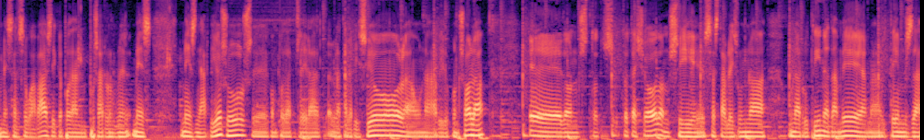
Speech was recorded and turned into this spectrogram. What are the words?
més al seu abast i que poden posar-los més, més, més nerviosos, eh, com poden ser la, la televisió, la, una videoconsola, eh, doncs tot, tot això doncs, si s'estableix una, una rutina també en el temps de,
